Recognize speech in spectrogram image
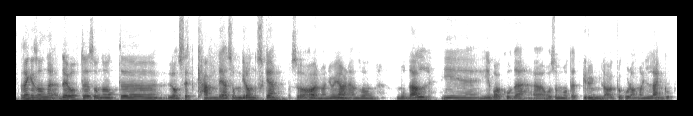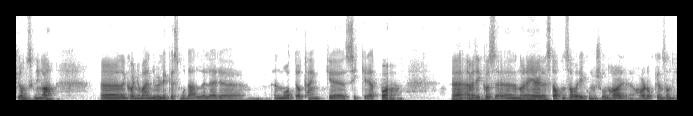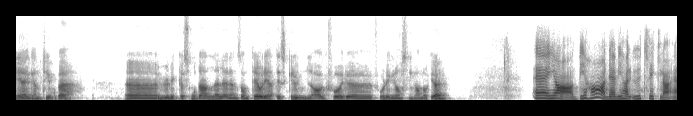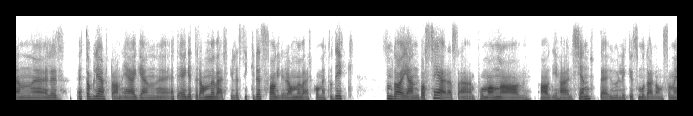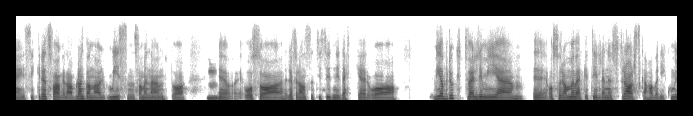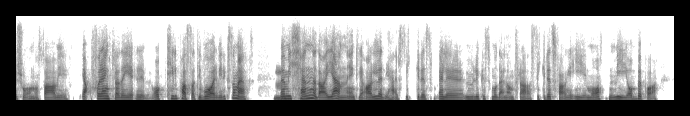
Jeg tenker sånn, Det er jo ofte sånn at uh, uansett hvem det er som gransker, så har man jo gjerne en sånn modell i, i bakhodet, uh, og som måte et grunnlag for hvordan man legger opp granskninga. Uh, det kan jo være en ulykkesmodell eller eh, en måte å tenke eh, sikkerhet på. Eh, jeg vet ikke hvordan, eh, Når det gjelder Statens havarikommisjon, har, har dere en sånn egen type uh, ulykkesmodell eller en sånn teoretisk grunnlag for, uh, for de granskningene dere gjør? Eh, ja, vi har det. Vi har utvikla en Eller etablert en egen, et eget rammeverk, eller sikkerhetsfaglig rammeverk og metodikk, som da igjen baserer seg på mange av, av de her kjente ulykkesmodellene som er i sikkerhetsfaget, bl.a. Reason, som er nevnt, og Mm. Eh, også referanse til Sydney Dekker. Og vi har brukt veldig mye eh, også rammeverket til den australske havarikommisjonen. Og så har vi ja, forenkla det og tilpassa til vår virksomhet. Men Mm. vi kjenner da igjen egentlig alle de her ulykkesmodellene fra sikkerhetsfaget i måten vi jobber på.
